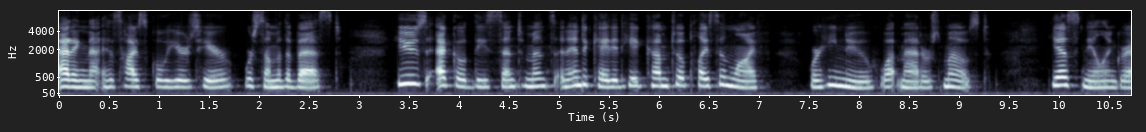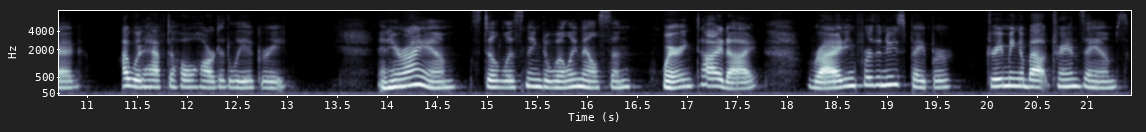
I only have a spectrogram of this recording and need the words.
adding that his high school years here were some of the best. Hughes echoed these sentiments and indicated he had come to a place in life where he knew what matters most. Yes, Neil and Greg, I would have to wholeheartedly agree. And here I am, still listening to Willie Nelson, wearing tie dye, writing for the newspaper, dreaming about Trans Ams,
